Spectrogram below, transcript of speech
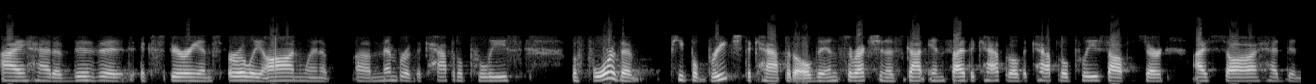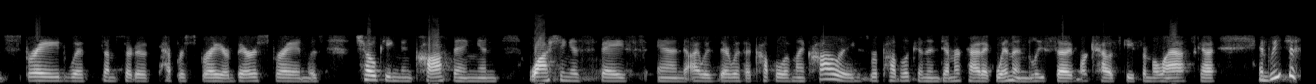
I had a vivid experience early on when a, a member of the Capitol Police, before the people breached the Capitol. The insurrectionists got inside the Capitol. The Capitol police officer I saw had been sprayed with some sort of pepper spray or bear spray and was choking and coughing and washing his face. And I was there with a couple of my colleagues, Republican and Democratic women, Lisa Murkowski from Alaska. And we just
